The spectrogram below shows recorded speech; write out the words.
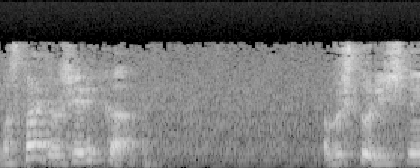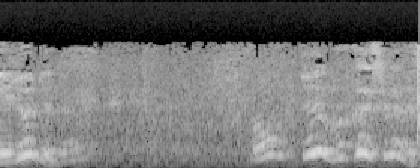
Москва это вообще река. А вы что, личные люди, да? Ну, какая связь?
